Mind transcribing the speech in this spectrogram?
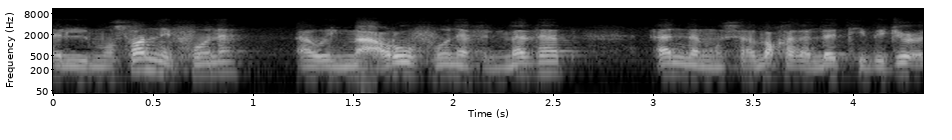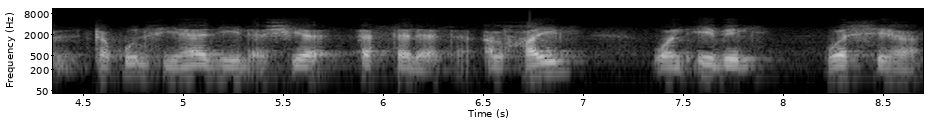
المصنف هنا أو المعروف هنا في المذهب أن المسابقة التي بجعل تكون في هذه الأشياء الثلاثة الخيل والإبل والسهام.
